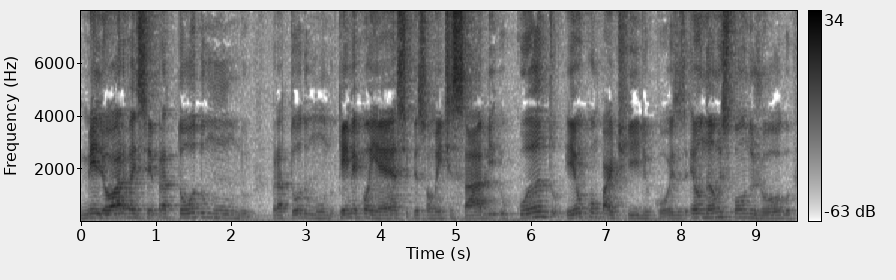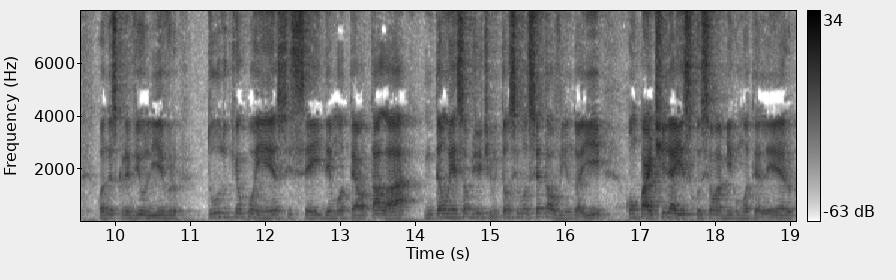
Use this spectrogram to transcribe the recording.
melhor vai ser para todo mundo para todo mundo. Quem me conhece pessoalmente sabe o quanto eu compartilho coisas. Eu não escondo o jogo. Quando eu escrevi o livro, tudo que eu conheço e sei de motel tá lá. Então esse é o objetivo. Então se você tá ouvindo aí, compartilha isso com o seu amigo moteleiro,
